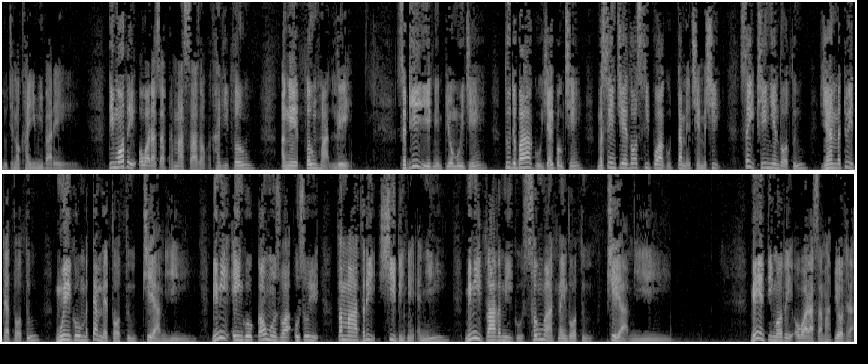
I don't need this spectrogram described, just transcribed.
လို့ကျွန်တော်ခံယူမိပါတယ်တိမောသေဩဝါဒစာပထမစာဆောင်အခန်းကြီး3အငယ်3မှ4စပြည့်ရည်နှင့်ပျော်မွေ့ခြင်းသူတပားကိုရိုက်ပုတ်ခြင်းမစင်ကြဲသောစီးပွားကိုတတ်မဲ့ခြင်းမရှိစိတ်ဖြင်းညင်းသောသူရံမတွေ့တတ်သောသူ ငွေကိုမတတ်မဲ့သောသူဖြစ်ရမည်မိမိအိမ်ကိုကောင်းမွန်စွာအုပ်စိုး၍တမာတရိရှိသည်နှင့်အညီမိမိသားသမီးကိုဆုံးမနိုင်သောသူဖြစ်ရမည်မင်းတိမောသေဩဝါဒစာမှာပြောထားတာ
